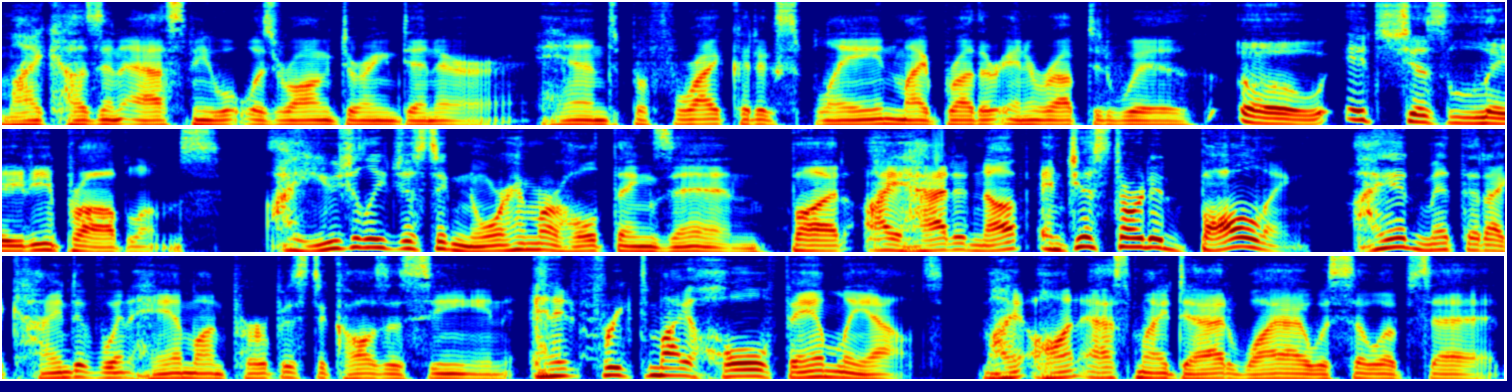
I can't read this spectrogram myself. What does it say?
My cousin asked me what was wrong during dinner, and before I could explain, my brother interrupted with, Oh, it's just lady problems. I usually just ignore him or hold things in, but I had enough and just started bawling. I admit that I kind of went ham on purpose to cause a scene, and it freaked my whole family out. My aunt asked my dad why I was so upset,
